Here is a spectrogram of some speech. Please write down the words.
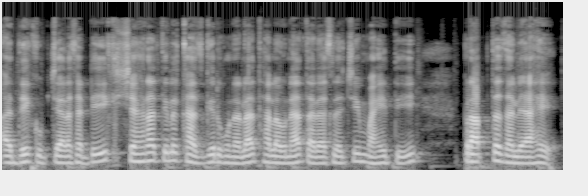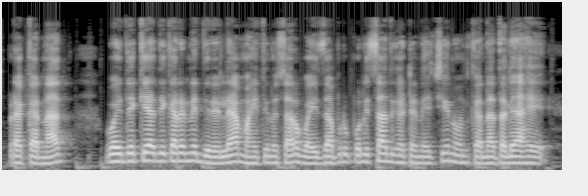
अधिक उपचारासाठी शहरातील खासगी रुग्णालयात हलवण्यात आले असल्याची माहिती प्राप्त झाली आहे. प्रकरणात वैद्यकीय अधिकाऱ्यांनी दिलेल्या माहितीनुसार वैजापूर पोलिसात घटनेची नोंद करण्यात आली आहे.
